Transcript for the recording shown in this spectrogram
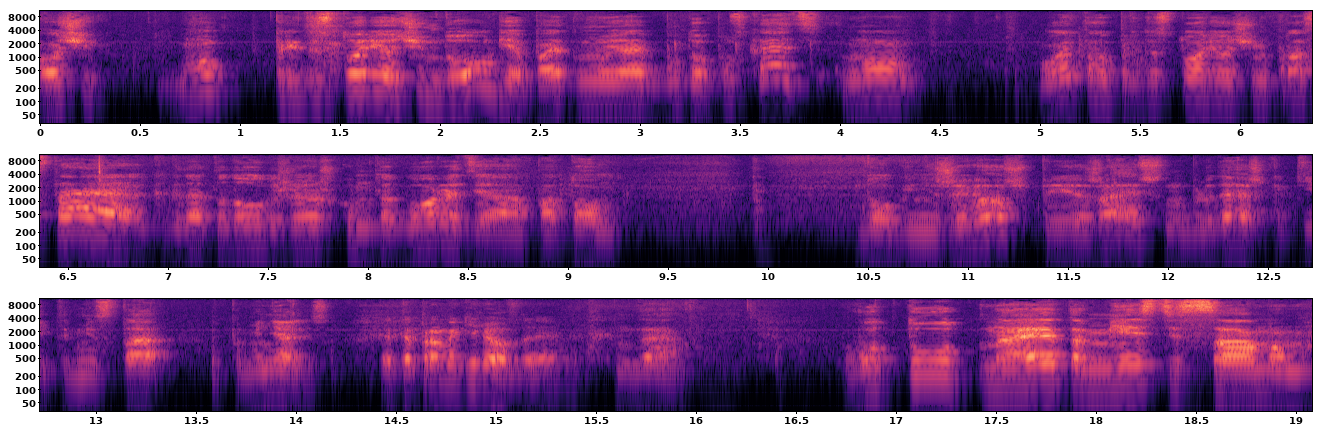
очень, ну, предыстория очень долгая, поэтому я буду опускать, но у этого предыстория очень простая, когда ты долго живешь в каком-то городе, а потом долго не живешь, приезжаешь, наблюдаешь какие-то места поменялись. Это про Могилев, да? Да. Вот тут, на этом месте самом,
